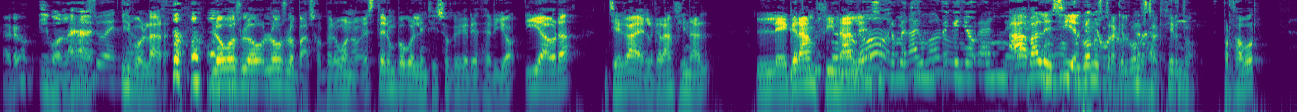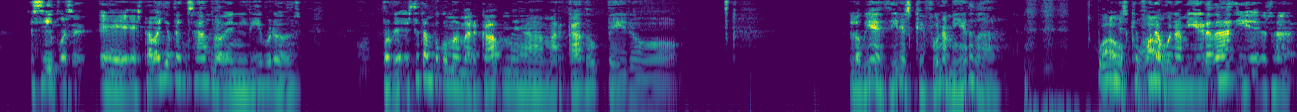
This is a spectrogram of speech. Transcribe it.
Claro, y Mi volar. sueño. y volar. Luego os, lo, luego os lo paso, pero bueno, este era un poco el inciso que quería hacer yo. Y ahora llega el gran final. Le gran finale. no, llega el bonus track de- Ah, vale, sí, el bonus track, el bonus track, cierto. Por favor. Sí, pues eh, estaba yo pensando en libros, porque este tampoco me ha, marcado, me ha marcado, pero lo voy a decir, es que fue una mierda. Guau, es que fue una buena mierda y, eh, o sea,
